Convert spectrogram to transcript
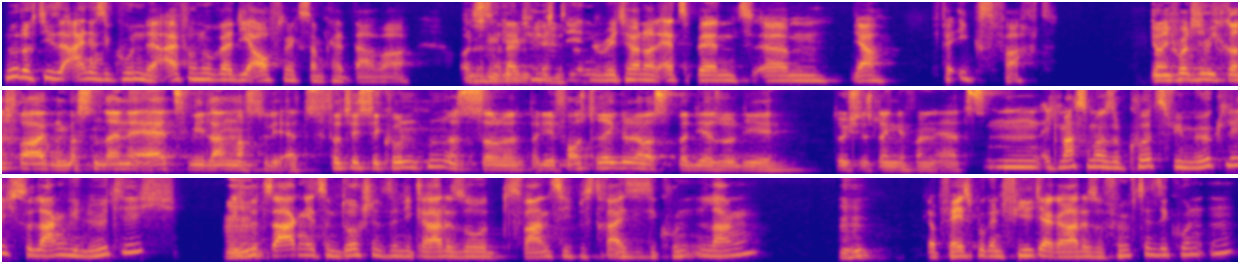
Nur durch diese eine Sekunde, einfach nur, weil die Aufmerksamkeit da war. Und das, das hat natürlich den Return on Ad Spend ähm, ja, verx-facht. Ja, ich wollte mich gerade fragen, was sind deine Ads, wie lang machst du die Ads? 40 Sekunden? Was ist so bei dir Faustregel oder was ist bei dir so die Durchschnittslänge von den Ads? Hm, ich mache es immer so kurz wie möglich, so lang wie nötig. Mhm. Ich würde sagen, jetzt im Durchschnitt sind die gerade so 20 bis 30 Sekunden lang. Mhm. Ich glaube, Facebook empfiehlt ja gerade so 15 Sekunden.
